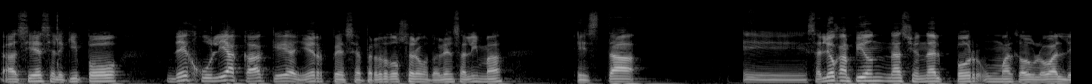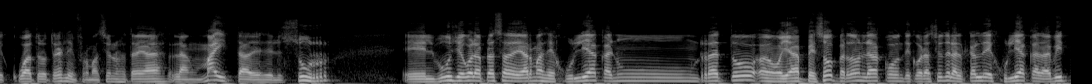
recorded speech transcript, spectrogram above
Así es, el equipo de Juliaca, que ayer, pese a perder 2-0 contra Alianza Lima, está eh, salió campeón nacional por un marcador global de 4-3. La información nos la trae Alan Maita desde el sur. El bus llegó a la plaza de armas de Juliaca en un rato, o ya empezó, perdón, la condecoración del alcalde de Juliaca, David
